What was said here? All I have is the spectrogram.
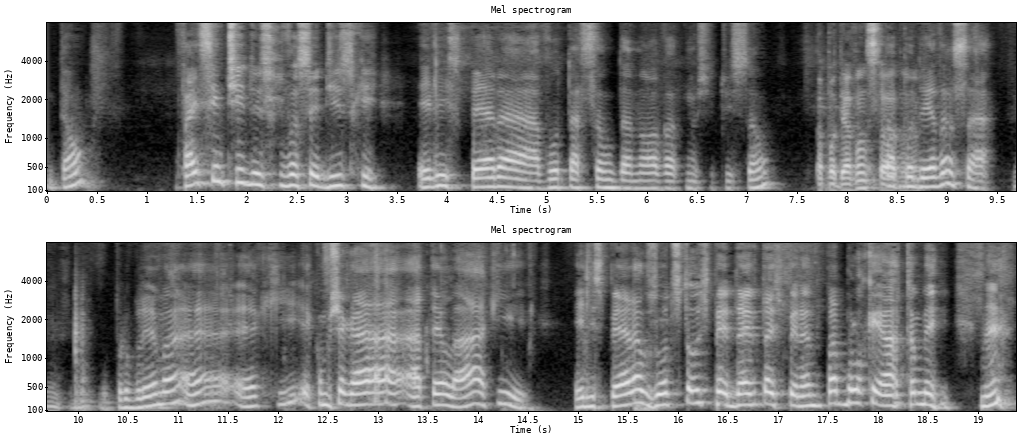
então faz sentido isso que você disse que ele espera a votação da nova Constituição para poder avançar. Para né? poder avançar. Uhum. O problema é, é que é como chegar até lá que ele espera, os outros estão devem estar esperando para bloquear também, né?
